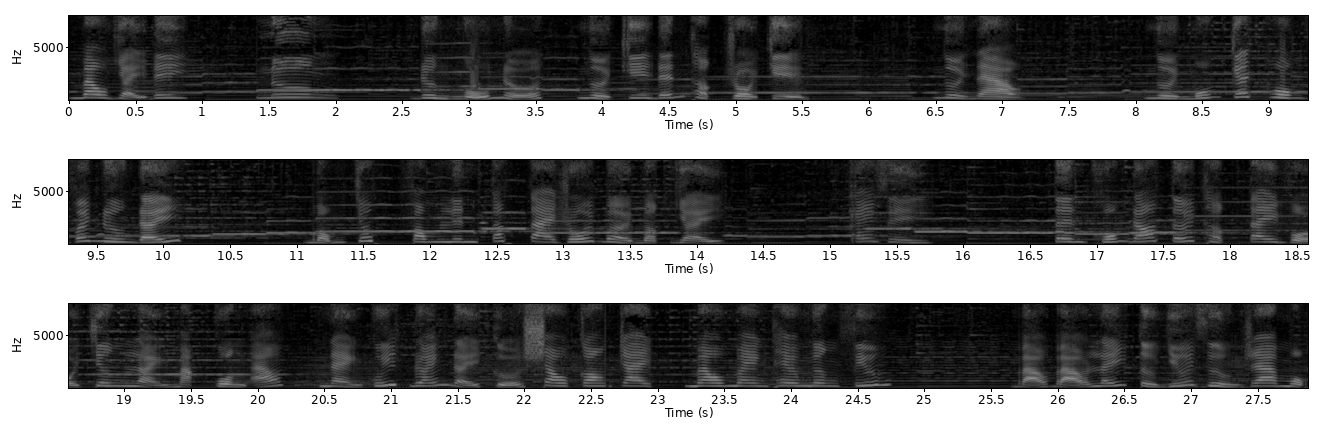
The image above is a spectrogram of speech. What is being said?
Mau dậy đi. Nương! Đừng ngủ nữa Người kia đến thật rồi kìa. Người nào? Người muốn kết hôn với nương đấy. Bỗng chốc Phong Linh tóc tai rối bời bật dậy. Cái gì? Tên khốn đó tới thật tay vội chân loạn mặc quần áo Nàng quyết đoán đẩy cửa sau con trai, Mau mang theo ngân phiếu. Bảo bảo lấy từ dưới giường ra một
